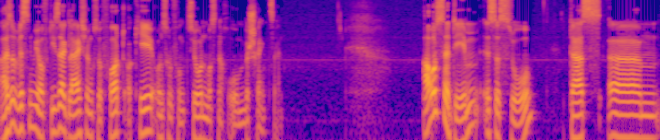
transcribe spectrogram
Also wissen wir auf dieser Gleichung sofort, okay, unsere Funktion muss nach oben beschränkt sein. Außerdem ist es so, dass ähm,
